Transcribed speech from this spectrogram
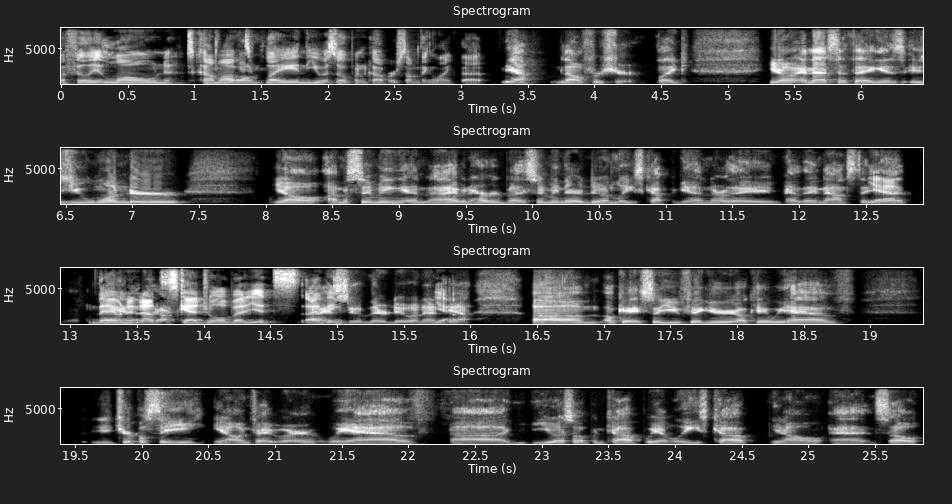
affiliate loan to come up loan. to play in the US Open Cup or something like that. Yeah, no, for sure. Like, you know, and that's the thing is, is you wonder, you know, I'm assuming, and I haven't heard, but assuming they're doing Leagues Cup again, or they have they announced it yeah. yet? They haven't announced the schedule, but it's. I, I think, assume they're doing it. Yeah. yeah. Um, okay, so you figure, okay, we have Triple C, you know, in February. We have uh, U.S. Open Cup. We have Leagues Cup. You know, and so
